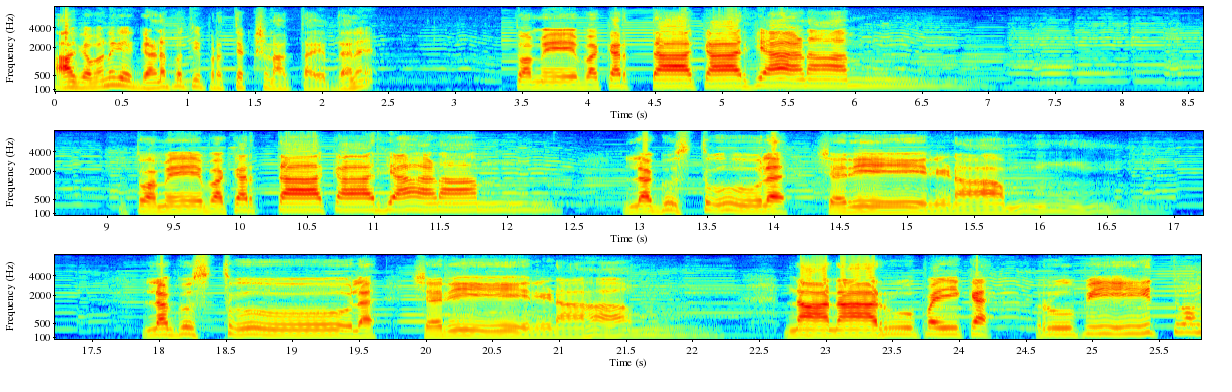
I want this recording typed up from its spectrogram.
ಆಗ ಅವನಿಗೆ ಗಣಪತಿ ಪ್ರತ್ಯಕ್ಷನಾಗ್ತಾ ಇದ್ದಾನೆ. ತ್ವಮೇವ ಕರ್ತ ಕಾರ್ಯಾಣ. ತ್ವಮೇವ ಕರ್ತ ಕಾರ್ಯಾಣ. ಲಘುಸ್ಥೂಲ ಸ್ಥೂಲ ಶರೀರಿಣಾಂ. లఘుస్థూల శరీరిణాం. నానారూపైక రూపీత్వం.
